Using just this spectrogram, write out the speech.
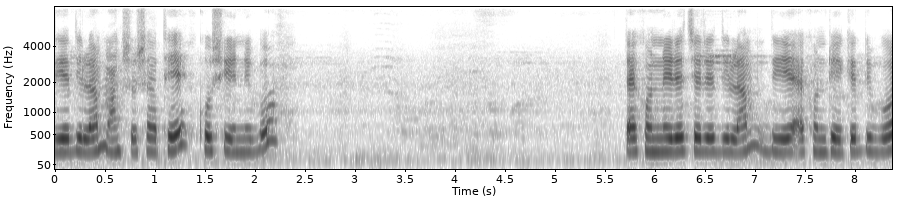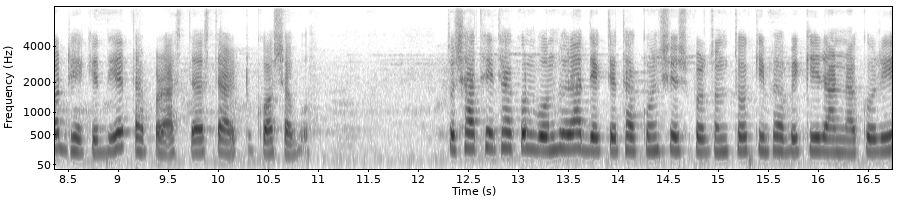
দিয়ে দিলাম, মাংসর সাথে কষিয়ে নিব। এখন নেড়ে চেড়ে দিলাম, দিয়ে এখন ঢেকে দিব, ঢেকে দিয়ে তারপর আস্তে আস্তে আর একটু কষাবো। তো সাথেই থাকুন বন্ধুরা, দেখতে থাকুন শেষ পর্যন্ত কীভাবে কি রান্না করি।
